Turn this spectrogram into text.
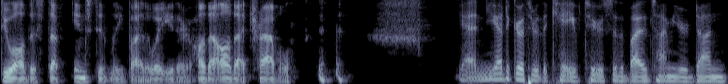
do all this stuff instantly, by the way, either. All that all that travel. Yeah, and you had to go through the cave too, so that by the time you're done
